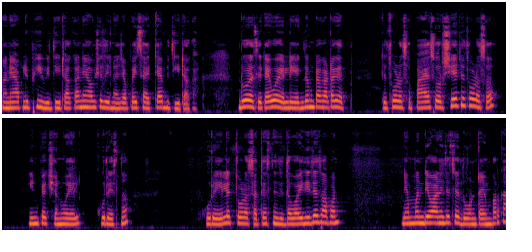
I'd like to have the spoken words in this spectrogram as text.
आणि आपली फी भीती टाका आणि औषधी ना ज्या पैसा आहेत त्या भीती टाका. डोळ्यातले काही वळेल नाही एकदम टाका टाकत ते थोडंसं पायासवर शे ते थोडंसं. इन्फेक्शन होईल कुरेसनं कुरे येईल थोडासा त्यासने ते दवाई दिलीच आपण. नेमन देवा आणि दोन टाईम बरं का?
